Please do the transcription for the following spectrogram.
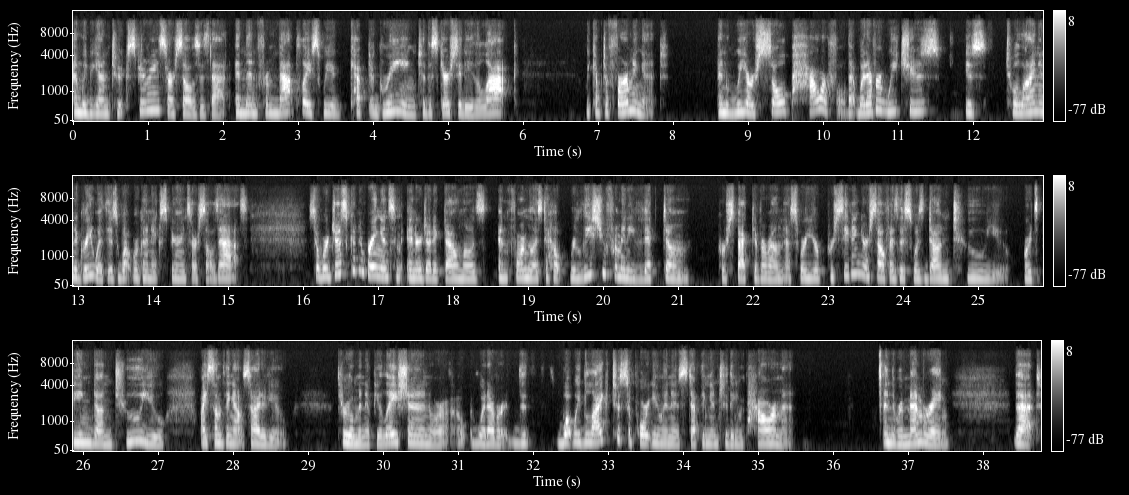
And we began to experience ourselves as that. And then from that place, we kept agreeing to the scarcity, the lack. We kept affirming it. And we are so powerful that whatever we choose is to align and agree with is what we're going to experience ourselves as. So we're just going to bring in some energetic downloads and formulas to help release you from any victim perspective around this, where you're perceiving yourself as this was done to you, or it's being done to you by something outside of you through a manipulation or uh, whatever. The, what we'd like to support you in is stepping into the empowerment and the remembering that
